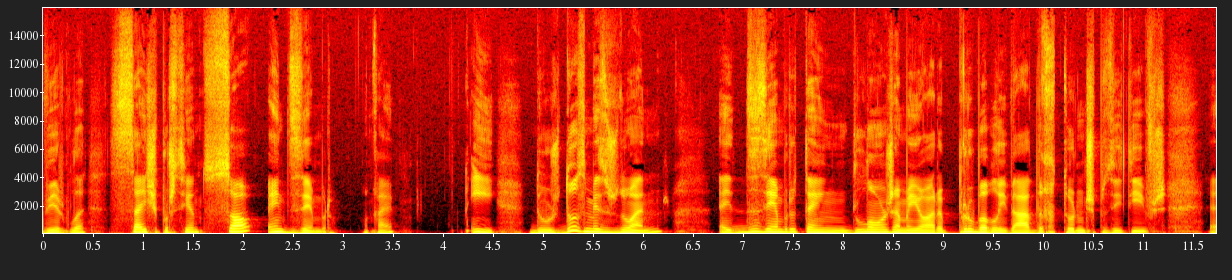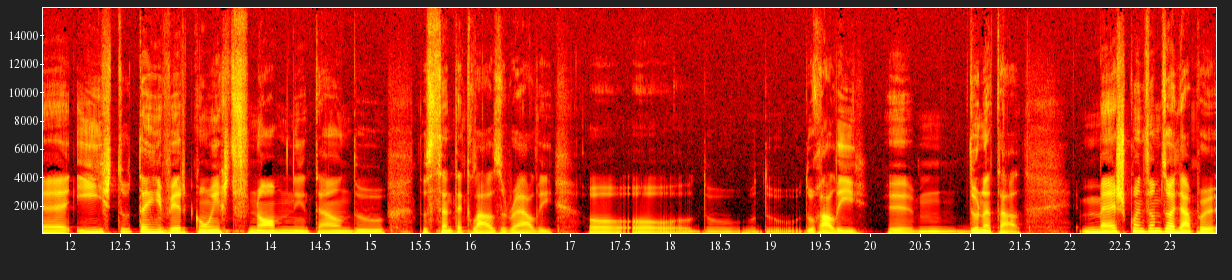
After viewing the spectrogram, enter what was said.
0,6% só em dezembro, ok? E dos 12 meses do ano, dezembro tem de longe a maior probabilidade de retornos positivos. Uh, e isto tem a ver com este fenómeno então do, do Santa Claus Rally ou, ou do, do rally eh, do Natal. Mas quando vamos olhar por, eh,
